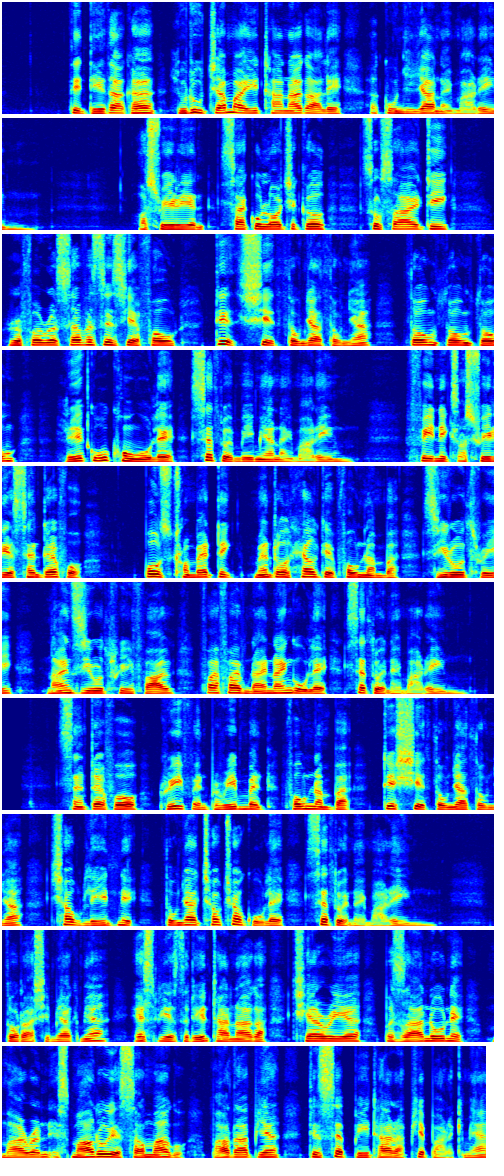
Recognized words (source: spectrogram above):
။သင်ဒေသခံလူမှုချမ်းသာရေးဌာနကလည်းအကူအညီရနိုင်ပါတယ်။ Australian Psychological Society Referral Services ရဲ့ဖုန်း1833 333 49ခုကိုလည်းဆက်သွယ်မေးမြန်းနိုင်ပါတယ်။ Phoenix Australia Center for Post Traumatic Mental Health ရဲ့ဖုန်းနံပါတ်03 9035 5599ကိုလည်းဆက်သွယ်နိုင်ပါတယ်။ Center for Grief and Bereavement ဖုန်းနံပါတ်1833 642 366ကိုလည်းဆက်သွယ်နိုင်ပါတယ်။သောရရှိမြခင် SBS သတင်းဌာနက Cheria Bazano နဲ့ Maran Ismail ရဲ့ဆောင်းပါးကိုဘာသာပြန်တင်ဆက်ပေးထားတာဖြစ်ပါတယ်ခင်ဗျာ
